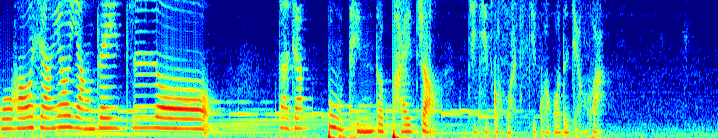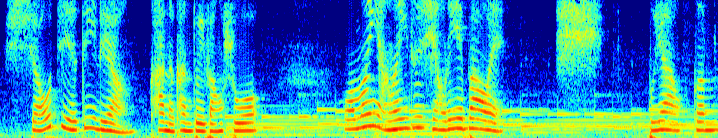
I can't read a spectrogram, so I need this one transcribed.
我好想要养这一只哦。大家不停的拍照，叽叽呱呱，叽叽呱呱的讲话。小姐弟俩看了看对方，说：“我们养了一只小猎豹，哎，嘘，不要跟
